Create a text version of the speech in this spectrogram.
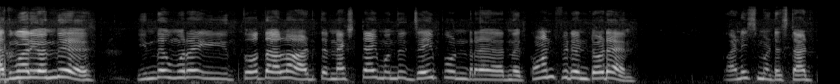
அது மாதிரி வந்து இந்த முறை தோத்தாலும் அடுத்த நெக்ஸ்ட் டைம் வந்து ஜெயிப்போன்ற அந்த கான்ஃபிடென்ட்டோட பனிஷ்மெண்ட்டை ஸ்டார்ட்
